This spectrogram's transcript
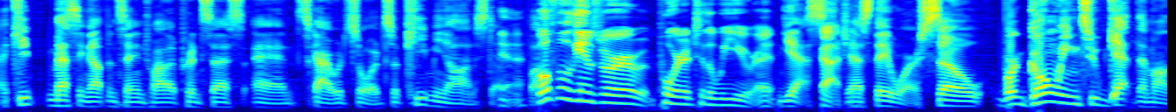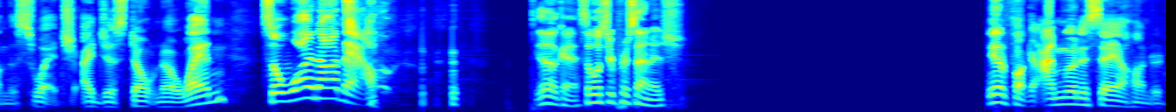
I keep messing up and saying Twilight Princess and Skyward Sword, so keep me honest, Yeah. everybody. Both of those games were ported to the Wii U, right? yes, Gotcha. yes, they were. So we're going to get them on the Switch. I just don't know when. So why not now? Okay. So what's your percentage? you know, fuck it. I'm going to say hundred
